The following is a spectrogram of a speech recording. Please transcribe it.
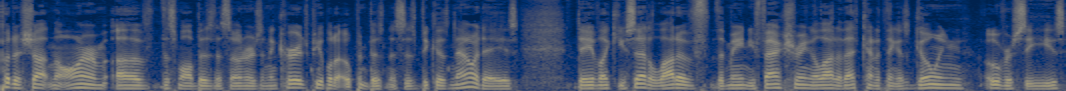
Put a shot in the arm of the small business owners and encourage people to open businesses because nowadays, Dave, like you said, a lot of the manufacturing, a lot of that kind of thing is going overseas,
